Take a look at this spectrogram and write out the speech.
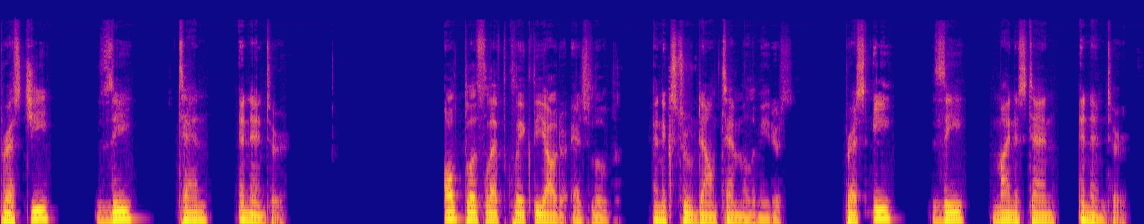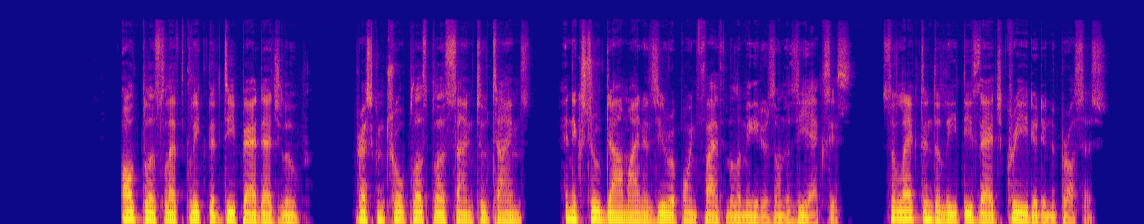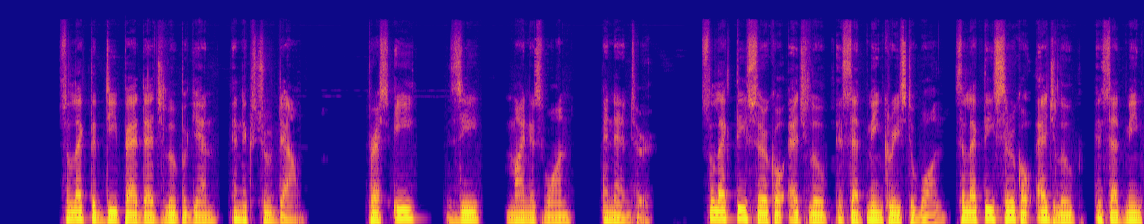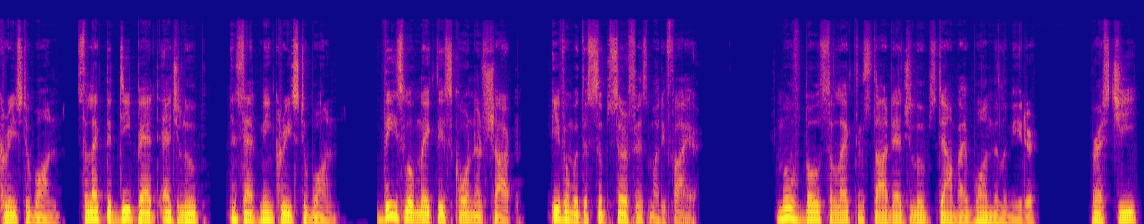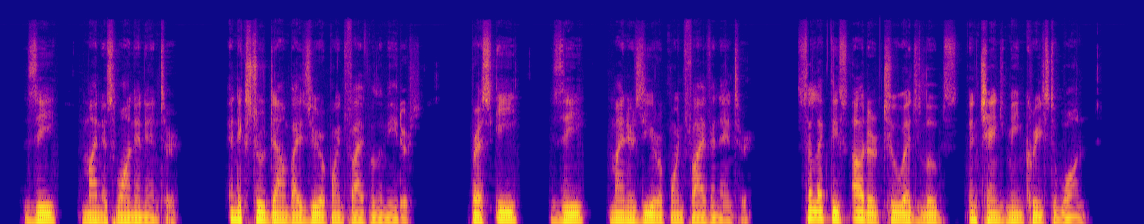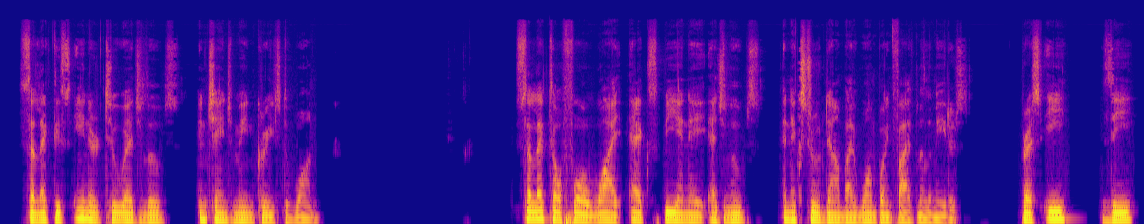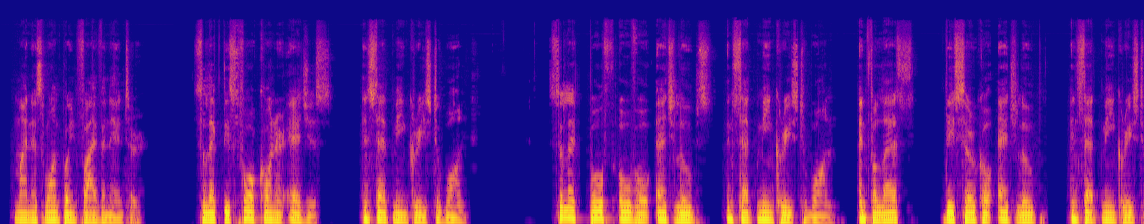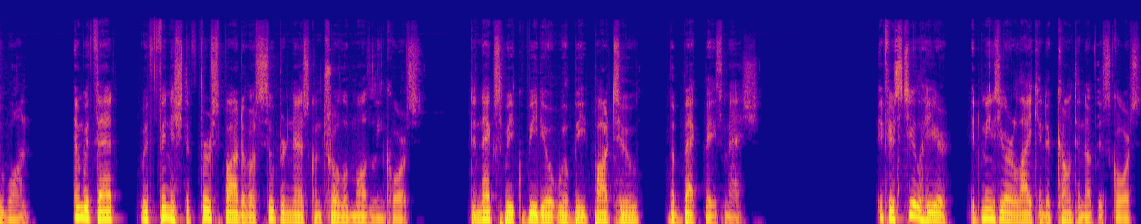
Press G, Z, 10, and enter. Alt plus left click the outer edge loop and extrude down 10 millimeters. Press E, Z, minus 10, and enter. Alt plus left click the D-pad edge loop. Press Ctrl plus plus sign two times and extrude down minus 0.5 mm on the z-axis. Select and delete this edge created in the process. Select the D-pad edge loop again and extrude down. Press E, Z, minus 1 and enter. Select the circle edge loop and set mean crease to 1. Select the circle edge loop and set mean crease to 1. Select the D-pad edge loop and set mean crease to 1. These will make this corner sharp even with the subsurface modifier. Move both select and start edge loops down by 1 mm. Press G, Z, minus 1 and enter. And extrude down by 0.5 mm. Press E, Z, minus 0.5 and enter. Select these outer two edge loops and change mean crease to 1. Select these inner two edge loops and change mean crease to 1. Select all four Y, X, B, and A edge loops and extrude down by 1.5 mm. Press E, Z, minus 1.5 and enter. Select these four corner edges and set mean crease to 1. Select both oval edge loops and set mean crease to 1. And for last, the circle edge loop and set mean crease to 1. And with that, we've finished the first part of our Super NES controller modeling course. The next week video will be part 2, the backbase mesh. If you're still here, it means you're liking the content of this course.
